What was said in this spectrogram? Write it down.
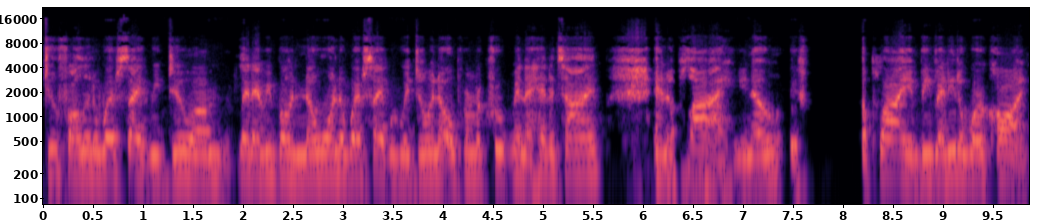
do follow the website, we do um, let everyone know on the website when we're doing the open recruitment ahead of time and apply. You know, if apply and be ready to work hard.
